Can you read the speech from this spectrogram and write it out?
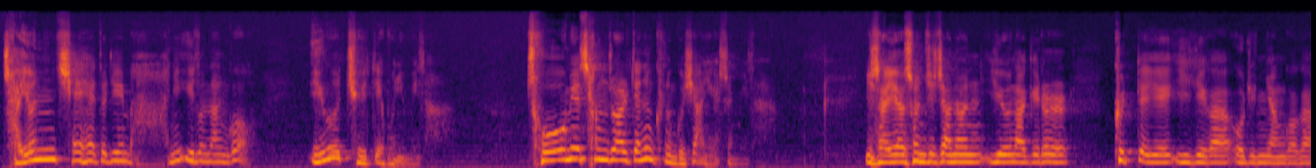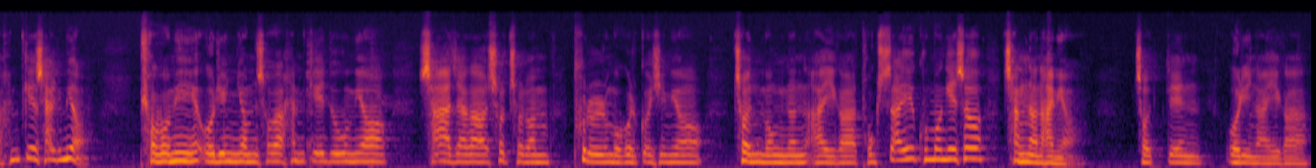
자연 재해들이 많이 일어난 거 이거 죄 때문입니다. 처음에 창조할 때는 그런 것이 아니겠습니다. 이사야 선지자는 예언하기를 그때의 이계가 어린 양과 함께 살며 표범이 어린 염소와 함께 누우며 사자가 소처럼 풀을 먹을 것이며 젖 먹는 아이가 독사의 구멍에서 장난하며 젖된 어린아이가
